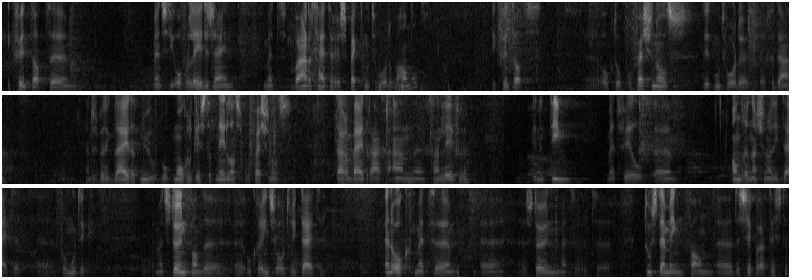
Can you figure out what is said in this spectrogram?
Ik vind dat uh, mensen die overleden zijn met waardigheid en respect moeten worden behandeld. Ik vind dat uh, ook door professionals dit moet worden gedaan. En dus ben ik blij dat nu ook mogelijk is dat Nederlandse professionals daar een bijdrage aan gaan leveren. In een team met veel andere nationaliteiten, vermoed ik. Met steun van de uh, Oekraïnse autoriteiten. En ook met uh, steun, met de toestemming van de separatisten.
